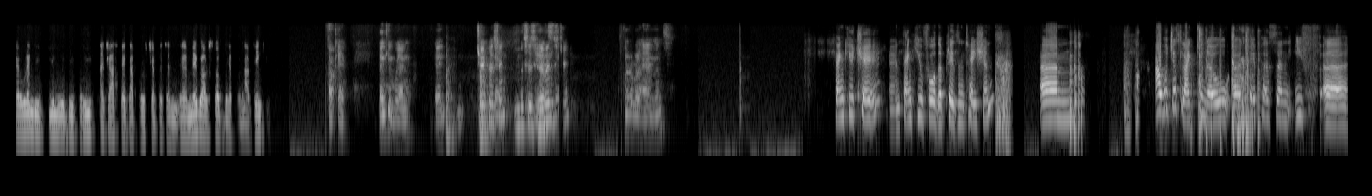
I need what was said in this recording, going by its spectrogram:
uh, when they deal with this risk adjusted approach, Chairperson? Uh, maybe I'll stop there for now. Thank you. Okay. Thank you, Mbuyane. And Chairperson, Mrs. Yes. Hermans, Chair. Honorable Hermans. Thank you, Chair, and thank you for the presentation. Um, I would just like to know, uh, Chairperson, if uh,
